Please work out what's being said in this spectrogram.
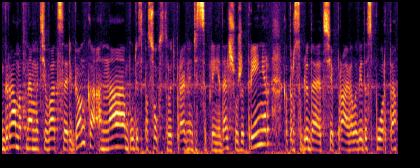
Грамотная мотивация ребенка, она будет способствовать правильной дисциплине. Дальше уже тренер, который соблюдает все правила вида спорта,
